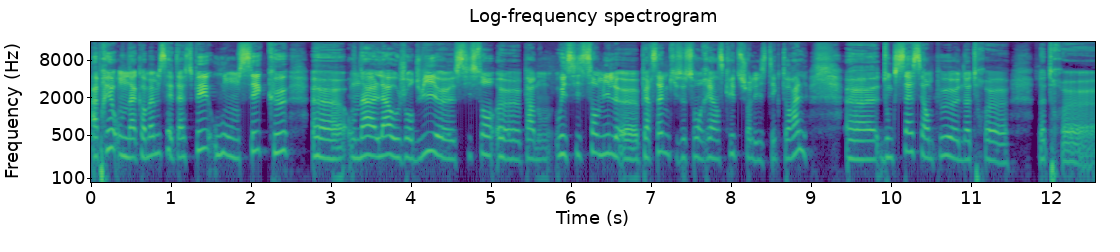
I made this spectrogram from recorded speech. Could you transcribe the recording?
après, on a quand même cet aspect où on sait que on a là aujourd'hui 600, pardon, oui, 600 000 personnes qui se sont réinscrites sur les listes électorales. donc ça, c'est un peu notre, notre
